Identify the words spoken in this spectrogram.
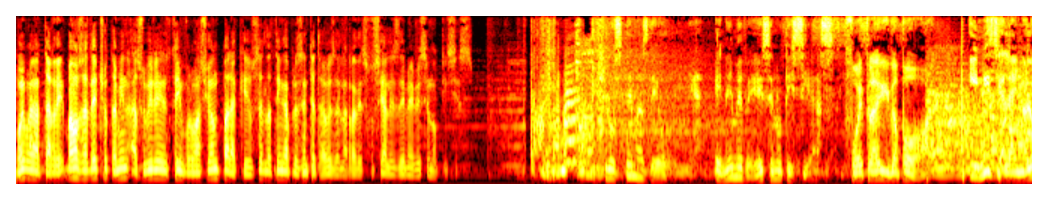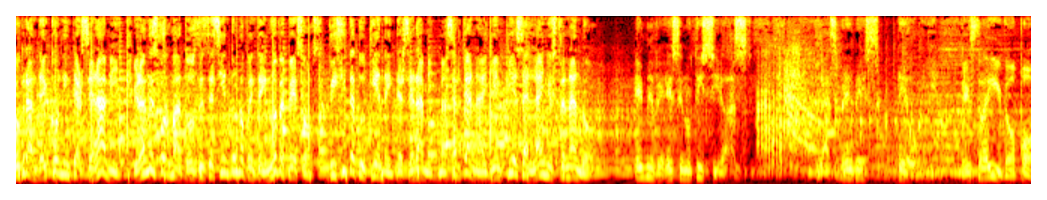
Muy buena tarde. Vamos a, de hecho, también a subir esta información para que usted la tenga presente a través de las redes sociales de MBS Noticias. Los temas de hoy en MBS Noticias. Fue traído por. Inicia el año a lo grande con Interceramic. Grandes formatos desde 199 pesos. Visita tu tienda Interceramic más cercana y empieza el año estrenando. MBS Noticias. Las breves de hoy. Extraído por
